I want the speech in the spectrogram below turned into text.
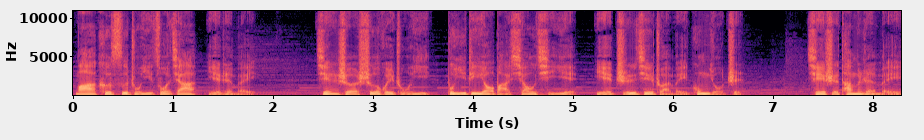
马克思主义作家也认为，建设社会主义不一定要把小企业也直接转为公有制。其实他们认为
